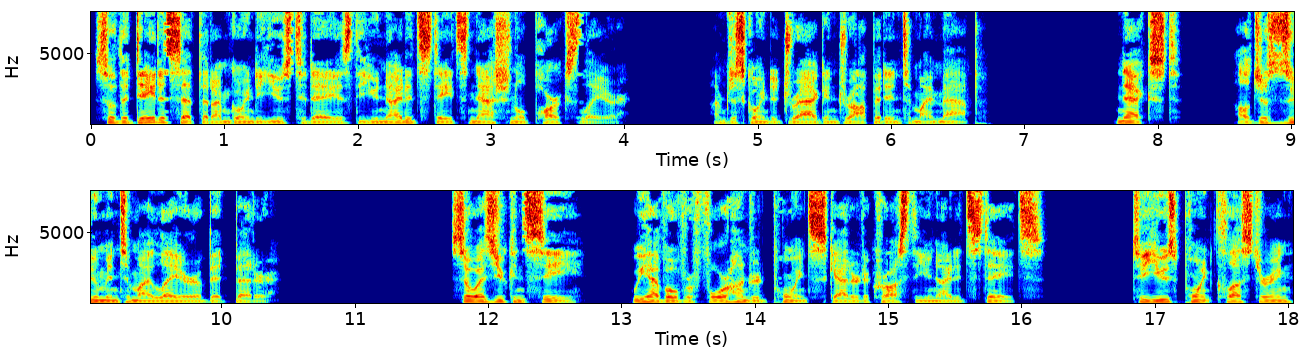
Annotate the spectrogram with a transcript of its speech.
So the dataset that I'm going to use today is the United States National Parks layer. I'm just going to drag and drop it into my map. Next, I'll just zoom into my layer a bit better. So as you can see, we have over 400 points scattered across the United States. To use point clustering,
